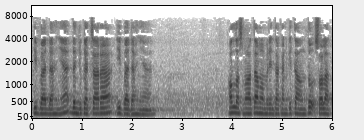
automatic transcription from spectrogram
ibadahnya dan juga cara ibadahnya. Allah SWT memerintahkan kita untuk sholat.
